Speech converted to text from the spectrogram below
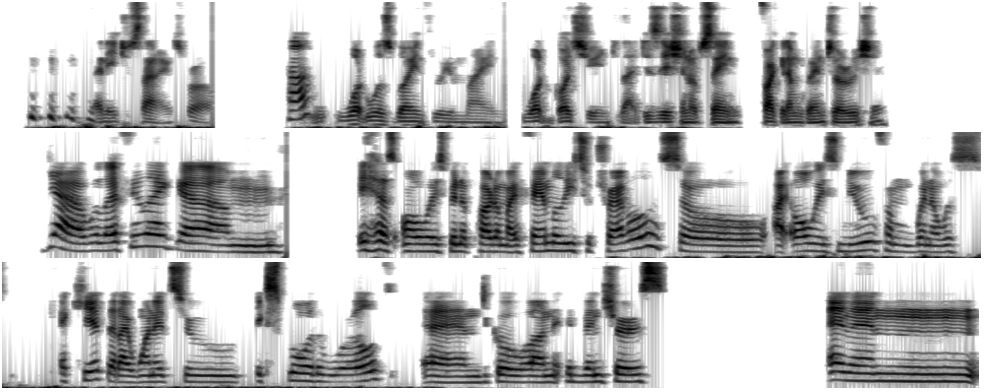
I need to start and explore. Huh? What was going through your mind? What got you into that decision of saying, "Fuck it, I'm going to Arusha"? Yeah, well, I feel like um, it has always been a part of my family to travel. So I always knew from when I was a kid that I wanted to explore the world and go on adventures. And then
